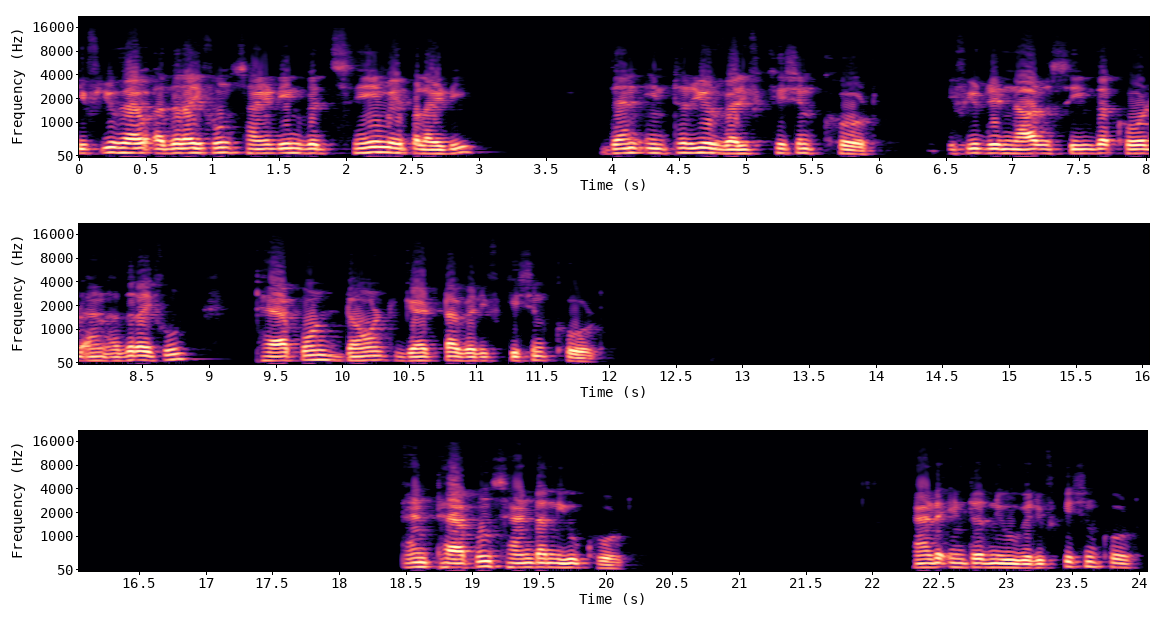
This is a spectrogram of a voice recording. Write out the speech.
If you have other iPhone signed in with same Apple ID, then enter your verification code. If you did not receive the code on other iPhone, tap on don't get a verification code. And tap on send a new code and enter new verification code.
